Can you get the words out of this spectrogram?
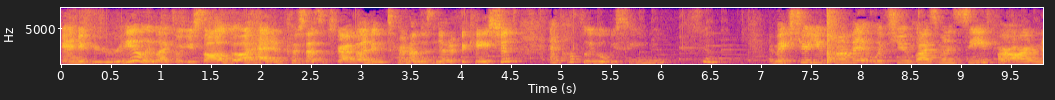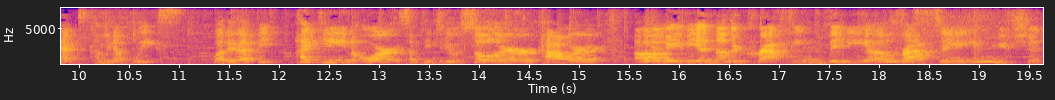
And if you really liked what you saw, go ahead and push that subscribe button and turn on those notifications. And hopefully we'll be seeing you soon. And make sure you comment what you guys want to see for our next coming up weeks. Whether that be hiking or something to do with solar or power. Or uh, maybe another crafting video. Crafting. You should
